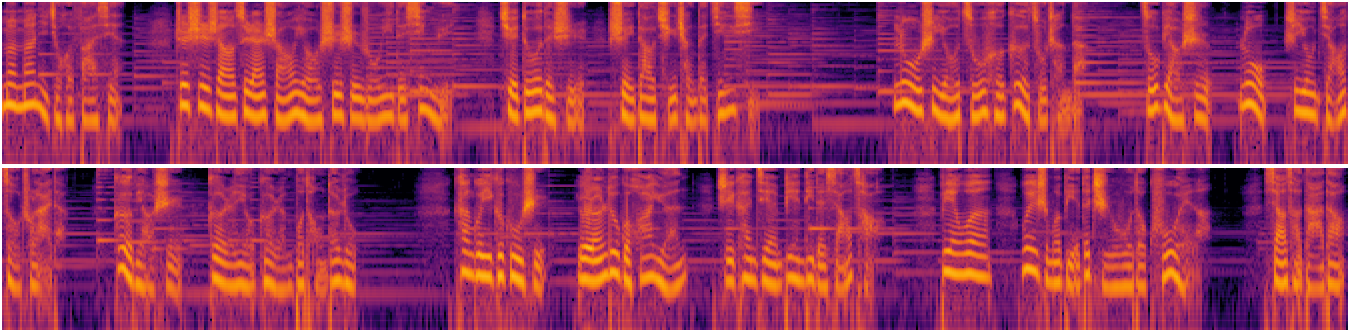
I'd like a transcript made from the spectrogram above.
慢慢你就会发现，这世上虽然少有事事如意的幸运，却多的是水到渠成的惊喜。路是由足和个组成的，足表示路是用脚走出来的，个表示个人有个人不同的路。看过一个故事，有人路过花园，只看见遍地的小草。便问为什么别的植物都枯萎了？小草答道：“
